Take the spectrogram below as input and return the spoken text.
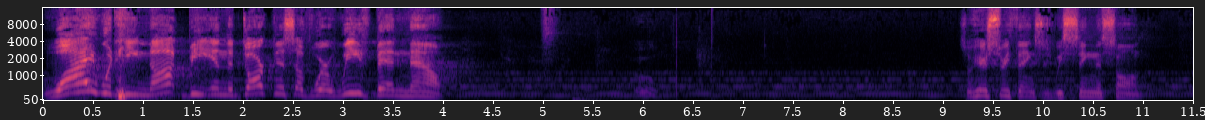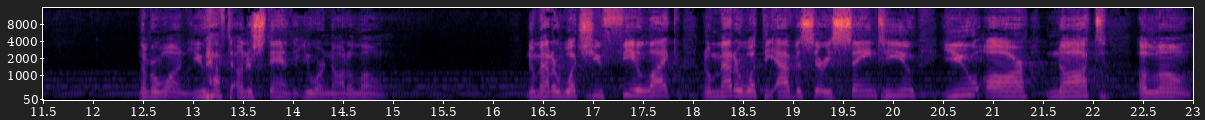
Why would he not be in the darkness of where we've been now? So here's three things as we sing this song. Number one, you have to understand that you are not alone. No matter what you feel like, no matter what the adversary is saying to you, you are not alone.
